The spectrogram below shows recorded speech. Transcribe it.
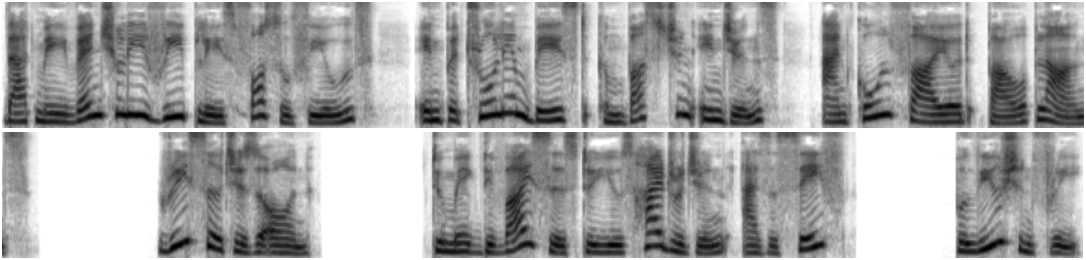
that may eventually replace fossil fuels in petroleum-based combustion engines and coal-fired power plants. Research is on to make devices to use hydrogen as a safe, pollution-free,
